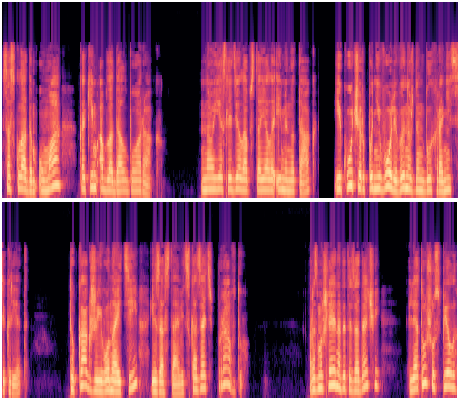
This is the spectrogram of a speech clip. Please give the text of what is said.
со складом ума, каким обладал Буарак. Но если дело обстояло именно так, и кучер по неволе вынужден был хранить секрет, то как же его найти и заставить сказать правду? Размышляя над этой задачей, Лятуш успел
